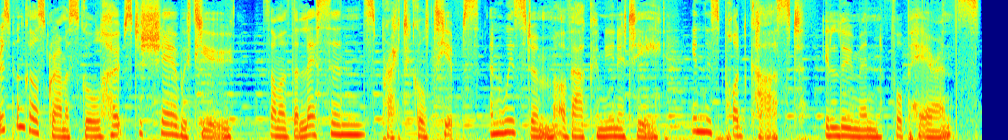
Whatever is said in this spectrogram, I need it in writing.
Brisbane Girls Grammar School hopes to share with you some of the lessons, practical tips, and wisdom of our community in this podcast, Illumine for Parents.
